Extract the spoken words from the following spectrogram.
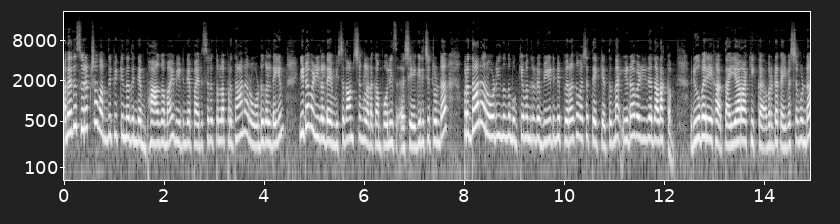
അതായത് സുരക്ഷ വർദ്ധിപ്പിക്കുന്നതിന്റെ ഭാഗമായി വീടിന്റെ പരിസരത്തുള്ള പ്രധാന റോഡുകളുടെയും ഇടവഴികളുടെയും വിശദാംശങ്ങളടക്കം പോലീസ് ആ, ശേഖരിച്ചിട്ടുണ്ട്. പ്രധാന റോഡിൽ നിന്ന് മുഖ്യമന്ത്രിയുടെ വീടിന് പിറകുവശത്തേക്ക് എത്തുന്ന ഇടവഴിയുടേതടക്കം രൂപരേഖ തയ്യാറാക്കി അവരുടെ കൈവശമുണ്ട്.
